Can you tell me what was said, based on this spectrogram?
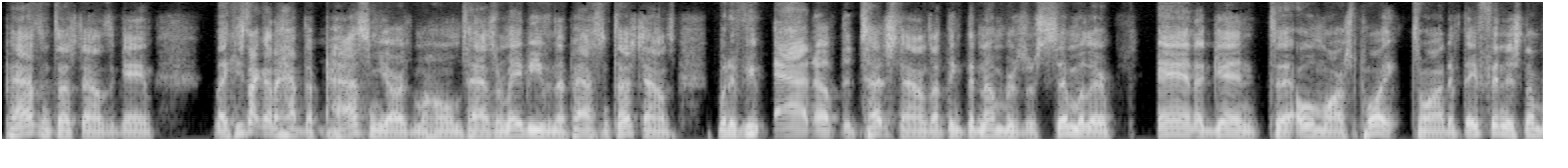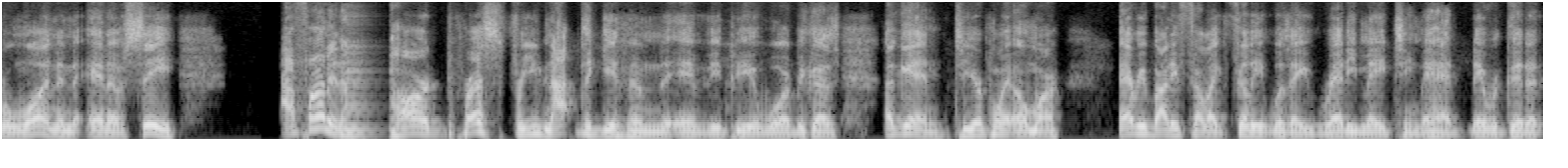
passing touchdowns a game. Like he's not going to have the passing yards Mahomes has, or maybe even the passing touchdowns. But if you add up the touchdowns, I think the numbers are similar. And again, to Omar's point, Twan, if they finish number one in the NFC, I find it hard pressed for you not to give him the MVP award because, again, to your point, Omar, everybody felt like Philly was a ready-made team. They had they were good at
